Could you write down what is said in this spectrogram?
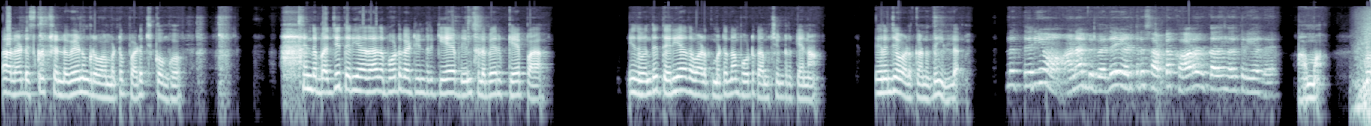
அதெல்லாம் டிஸ்கிரிப்ஷனில் வேணுங்கிறவா மட்டும் படிச்சுக்கோங்க. இந்த பஜ்ஜி தெரியாதா அதை போட்டு கட்டின்னு இருக்கியே அப்படின்னு சில பேர் கேட்பா. இது வந்து தெரியாதவாளுக்கு மட்டும்தான் போட்டு காமிச்சின்னு இருக்கேன் நான் தெரிஞ்சவாளுக்கானது இல்லை. இல்லை தெரியும். ஆனால் இப்படி விதையை எடுத்துட்டு சாப்பிட்டா காரம் இருக்காதுங்கிறது தெரியாது. ஆமாம் இப்போ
